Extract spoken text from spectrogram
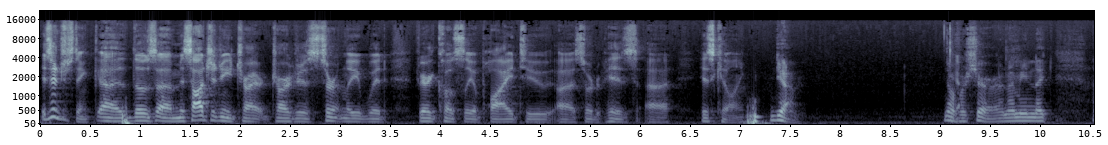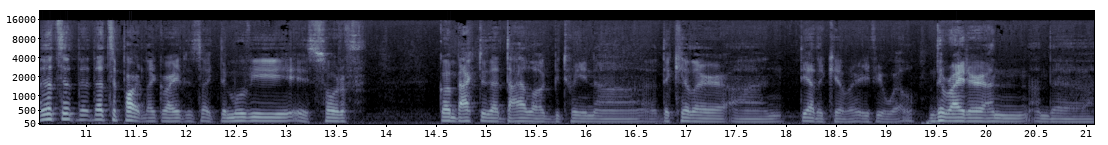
it's interesting. Uh, those uh, misogyny char- charges certainly would very closely apply to uh, sort of his uh, his killing. Yeah. No, Yeah. for sure. And I mean, like, and that's a, that's a part, like, right? It's like the movie is sort of going back to that dialogue between uh, the killer and the other killer, if you will, the writer and and the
